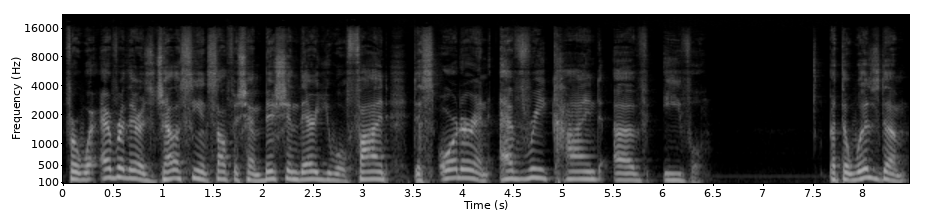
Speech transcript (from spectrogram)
For wherever there is jealousy and selfish ambition, there you will find disorder and every kind of evil. But the wisdom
